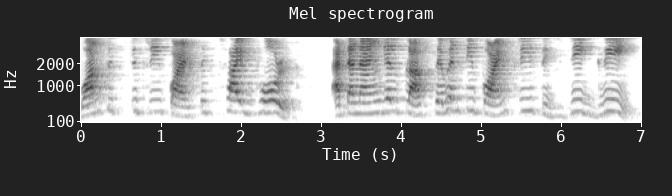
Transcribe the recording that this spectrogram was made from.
163.65 volt at an angle plus 70.36 degree.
